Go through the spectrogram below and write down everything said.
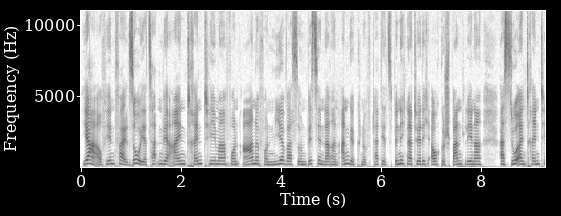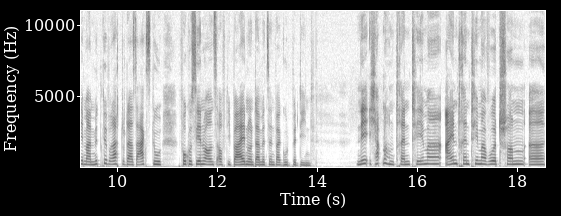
Ja, auf jeden Fall. So, jetzt hatten wir ein Trendthema von Arne, von mir, was so ein bisschen daran angeknüpft hat. Jetzt bin ich natürlich auch gespannt, Lena. Hast du ein Trendthema mitgebracht oder sagst du, fokussieren wir uns auf die beiden und damit sind wir gut bedient? Nee, ich habe noch ein Trendthema. Ein Trendthema wurde schon äh,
